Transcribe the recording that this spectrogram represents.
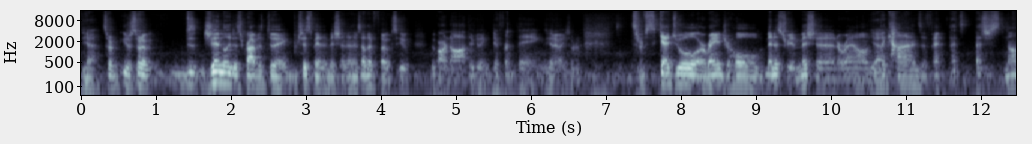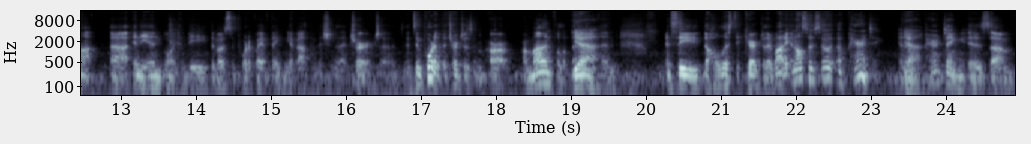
Yeah. sort of, you're sort of generally described as doing participate in the mission, and there's other folks who who are not. They're doing different things. You know, you sort of sort of schedule or arrange your whole ministry and mission around Yeah. the kinds of that's that's just not uh, in the end going to be the most important way of thinking about the mission of that church. Uh, it's important that churches are are mindful of that Yeah. and and see the holistic character of their body, and also so of parenting. You know, Yeah. parenting is. Um,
